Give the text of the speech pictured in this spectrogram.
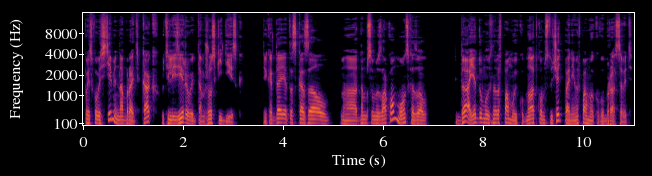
в поисковой системе набрать, как утилизировать там жесткий диск. И когда я это сказал а, одному своему знакомому, он сказал, да, я думал, их надо в помойку. Молотком стучать по ним и в помойку выбрасывать.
